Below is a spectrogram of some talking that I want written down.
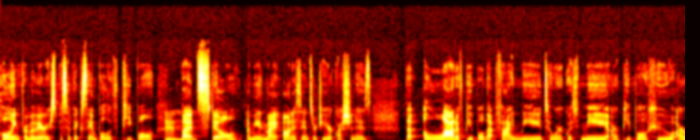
pulling from a very specific sample of people, but still, I mean, my honest answer to your question is that a lot of people that find me to work with me are people who are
